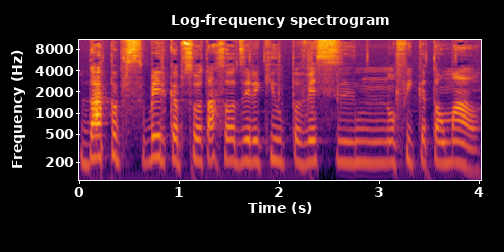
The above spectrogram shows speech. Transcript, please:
dá para perceber que a pessoa está só a dizer aquilo para ver se não fica tão mal.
